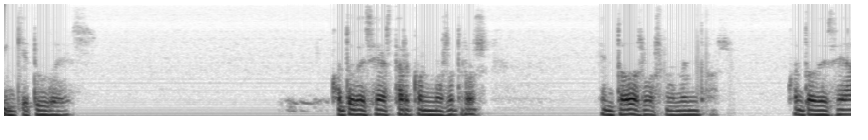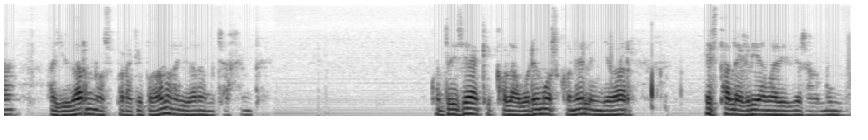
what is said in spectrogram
inquietudes, cuánto desea estar con nosotros en todos los momentos cuánto desea ayudarnos para que podamos ayudar a mucha gente. Cuánto desea que colaboremos con Él en llevar esta alegría maravillosa al mundo.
